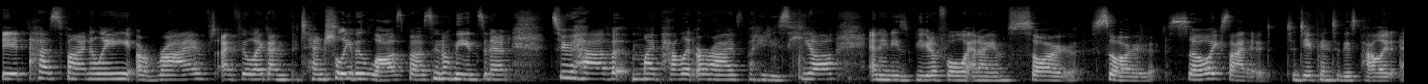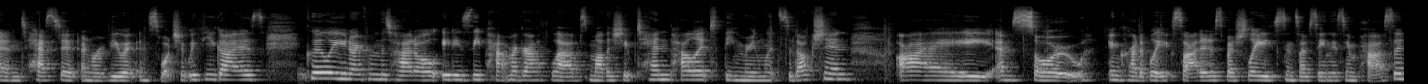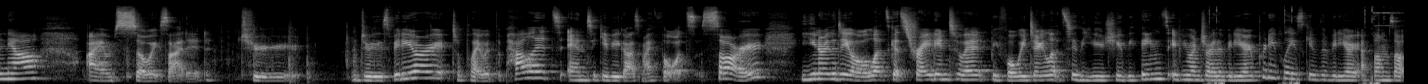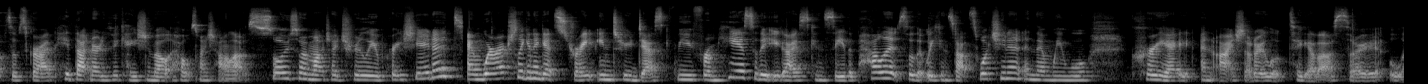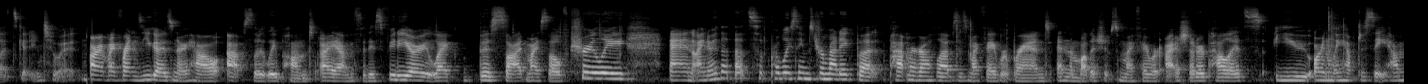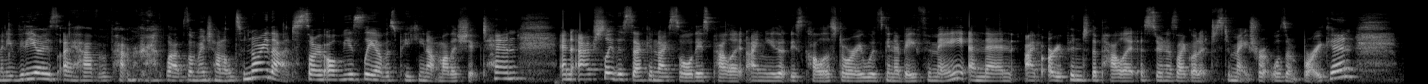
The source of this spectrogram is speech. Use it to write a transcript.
It has finally arrived. I feel like I'm potentially the last person on the internet to have my palette arrive, but it is here and it is beautiful and I am so, so, so excited to dip into this palette and test it and review it and swatch it with you guys. Clearly you know from the title, it is the Pat McGrath Labs Mothership 10 palette, the Moonlit Seduction. I am so incredibly excited, especially since I've seen this in person now. I am so excited to do this video, to play with the palettes, and to give you guys my thoughts. So, you know the deal. Let's get straight into it. Before we do, let's do the YouTubey things. If you enjoy the video, pretty please give the video a thumbs up, subscribe, hit that notification bell. It helps my channel out so, so much. I truly appreciate it. And we're actually gonna get straight into desk view from here so that you guys can see the palette so that we can start swatching it and then we will create an eyeshadow look together. So let's get into it. All right, my friends, you guys know how absolutely pumped I am for this video, like beside myself truly. And I know that that probably seems dramatic, but Pat McGrath Labs is my favorite brand and the motherships are my favorite eyeshadow palettes. You only have to see how many videos I have of Pat McGrath Labs on my channel to know that. So obviously I was picking up Mothership 10 and actually the second I saw this palette, I knew that this color story was gonna be for me. And then I've opened the palette as soon as I got it just to make sure it wasn't broken broken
